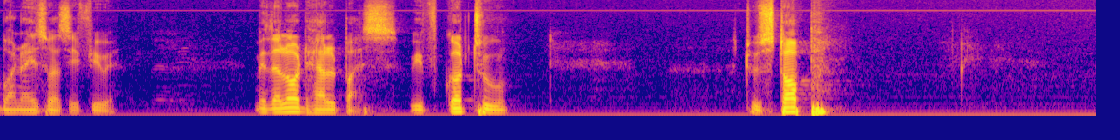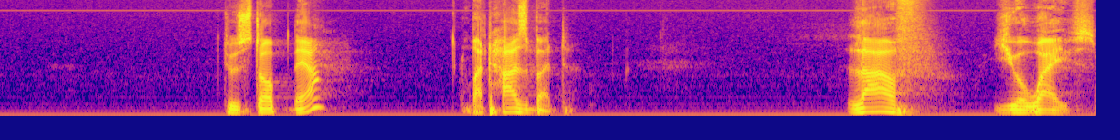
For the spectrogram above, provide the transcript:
Bwana Yesu asifiwe. May the Lord help us. We've got to, to stop to stop there. But, husband, love your wives.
